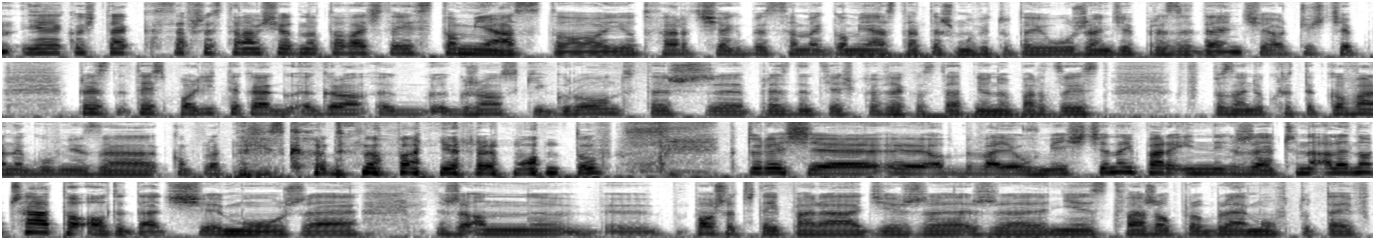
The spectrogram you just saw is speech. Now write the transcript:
ja jakoś tak zawsze staram się odnotować, to jest to miasto i otwarcie jakby samego miasta, też mówię tutaj o urzędzie prezydencie. Oczywiście prezydent, to jest polityka, gro, grząski grunt, też e, prezydent Jaśkowiak ostatnio no bardzo jest w Poznaniu krytykowany głównie za kompletne nieskoordynowanie remontów, które się odbywają w mieście, no i parę innych rzeczy, no ale no trzeba to oddać mu, że, że że on y, poszedł w tej paradzie, że, że nie stwarzał problemów tutaj w,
